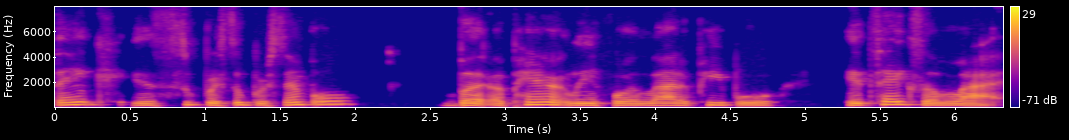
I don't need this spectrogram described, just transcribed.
think is super, super simple, but apparently for a lot of people, it takes a lot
